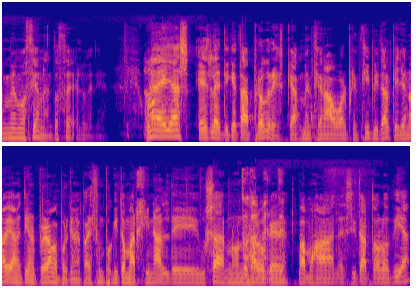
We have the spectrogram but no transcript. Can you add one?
me, emociona, entonces es lo que tiene. Una de ellas es la etiqueta Progress, que has mencionado al principio y tal, que yo no había metido en el programa porque me parece un poquito marginal de usar, no, no es algo que vamos a necesitar todos los días.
